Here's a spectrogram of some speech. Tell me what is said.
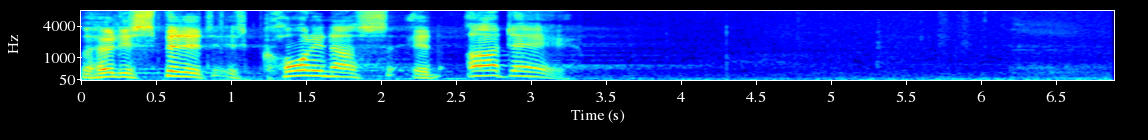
the Holy Spirit is calling us in our day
